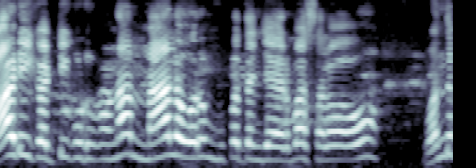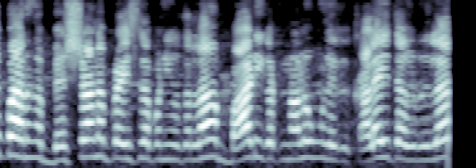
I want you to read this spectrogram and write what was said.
பாடி கட்டி கொடுக்கணும்னா மேலே ஒரு முப்பத்தஞ்சாயிரரூபா செலவாகும். வந்து பாருங்கள் பெஸ்ட்டான ப்ரைஸில் பண்ணி கொடுத்துடலாம். பாடி கட்டினாலும் உங்களுக்கு கலை தகுதியில்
